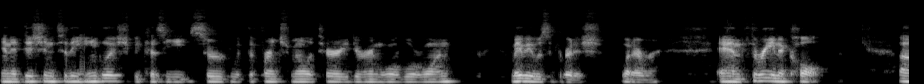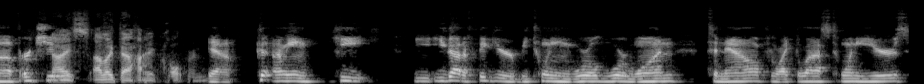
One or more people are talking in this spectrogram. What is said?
in addition to the English because he served with the French military during World War One. Maybe it was the British, whatever. And three in occult. Uh, virtue. Nice. I like that high Colton. Yeah, I mean, he you, you got to figure between World War One to now for like the last twenty years,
